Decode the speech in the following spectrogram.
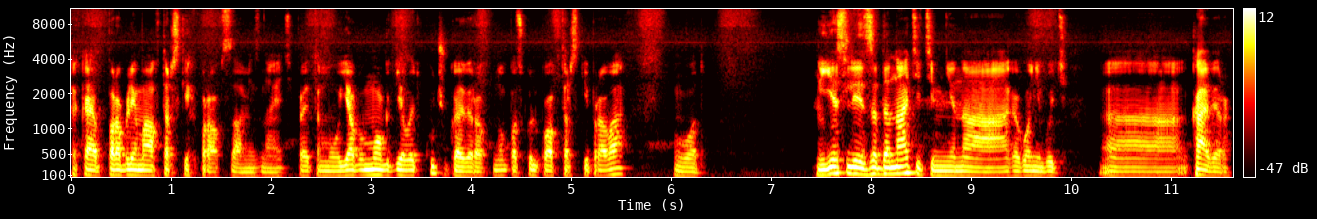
такая проблема авторских прав, сами знаете, поэтому я бы мог делать кучу каверов, но поскольку авторские права, вот. Если задонатите мне на какой-нибудь кавер.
